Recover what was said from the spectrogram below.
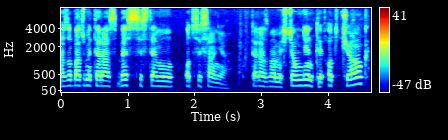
A zobaczmy teraz bez systemu odsysania. Teraz mamy ściągnięty odciąg.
